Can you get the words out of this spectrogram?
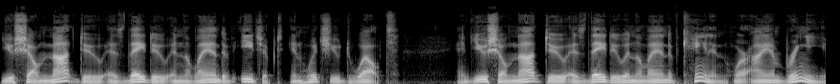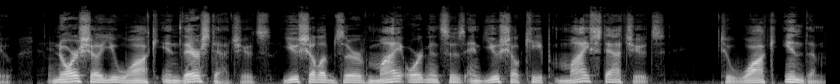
You shall not do as they do in the land of Egypt, in which you dwelt. And you shall not do as they do in the land of Canaan, where I am bringing you. Nor shall you walk in their statutes. You shall observe my ordinances, and you shall keep my statutes to walk in them.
